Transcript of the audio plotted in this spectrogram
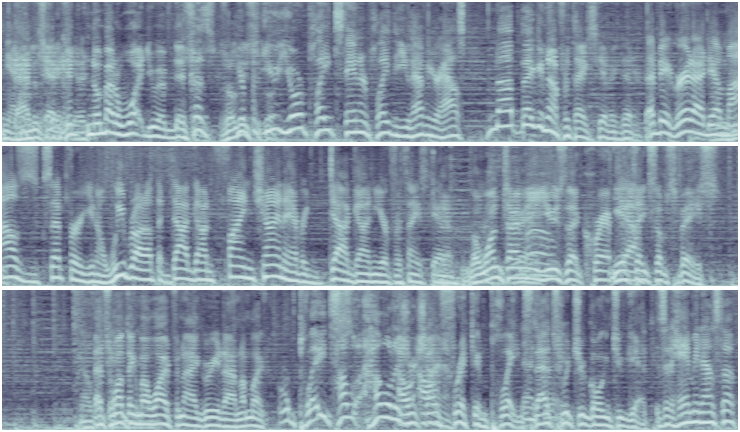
Yeah, That no kidding, good. No matter what you have dishes. Because So your, least your, your plate, standard plate that you have in your house, not big enough for Thanksgiving dinner. That'd be a great idea, mm-hmm. Miles, except for, you know, we brought out the doggone fine china every doggone year for Thanksgiving. The one time you use that crap Yeah. that takes up space. No That's one thing my wife and I agreed on. I'm like, oh, plates. How- how old is our, your our china? freaking plates? That's, what you're going to get. Is it hand me down stuff?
